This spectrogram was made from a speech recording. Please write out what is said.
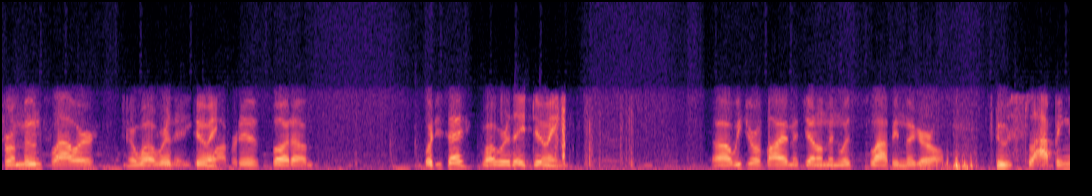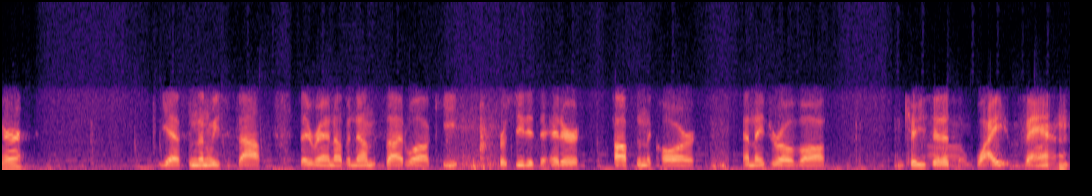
from Moonflower. Or what were they doing? Cooperative, but um, what'd you say? What were they doing? Uh, we drove by, and the gentleman was slapping the girl. He was slapping her? Yes, and then we stopped. They ran up and down the sidewalk. He proceeded to hit her, hopped in the car, and they drove off. Okay, you said it's a white van?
